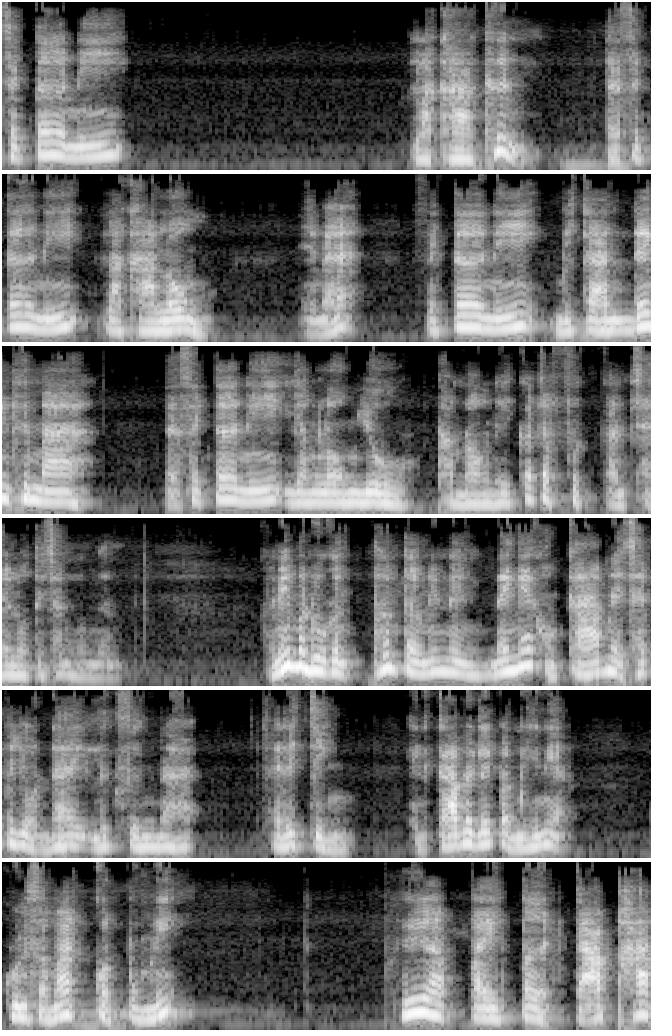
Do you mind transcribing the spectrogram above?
เซกเตอร์นี้ ราคาขึ้น แต่เซกเตอร์นี้ราคาลง เห็นไหม เซกเตอร์นี้มีการเด้งขึ้นมา แต่เซกเตอร์นี้ยังลงอยู่ทำนองนี้ก็จะฝึกการใช้ rotation ของเงิน คราวนี้มาดูกันเพิ่มเติมนิดนึง ในแง่ของกราฟเนี่ยใช้ประโยชน์ได้ลึกซึ้งนะฮะใช้ได้จริง เห็นกราฟเล็กๆแบบนี้เนี่ย คุณสามารถกดปุ่มนี้ เพื่อไปเปิดกราฟภาพ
